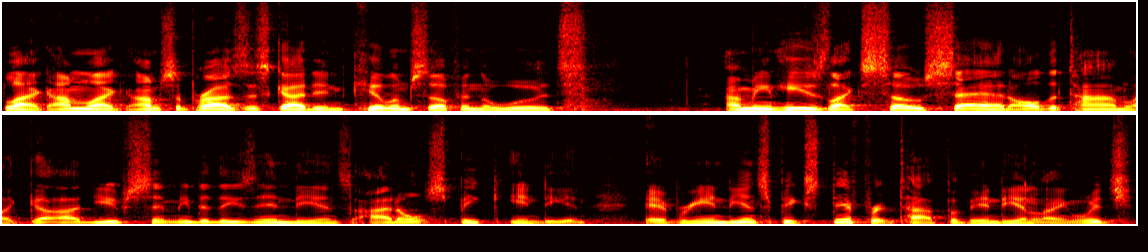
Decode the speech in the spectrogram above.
like, I'm like, I'm surprised this guy didn't kill himself in the woods. I mean, he's like so sad all the time. Like, God, you've sent me to these Indians. I don't speak Indian. Every Indian speaks different type of Indian language.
